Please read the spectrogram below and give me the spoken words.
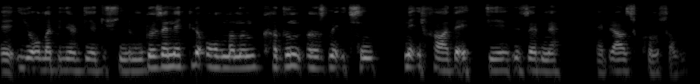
e, iyi olabilir diye düşündüm. Gözenekli olmanın kadın özne için ne ifade ettiği üzerine e, birazcık konuşalım.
